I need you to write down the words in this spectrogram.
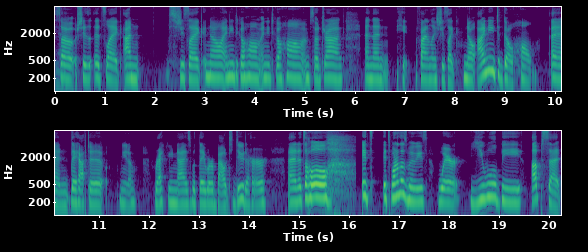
yeah. So she's it's like I'm she's like, "No, I need to go home. I need to go home. I'm so drunk." And then he finally she's like, "No, I need to go home." And they have to, you know, recognize what they were about to do to her. And it's a whole it's it's one of those movies where you will be upset,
